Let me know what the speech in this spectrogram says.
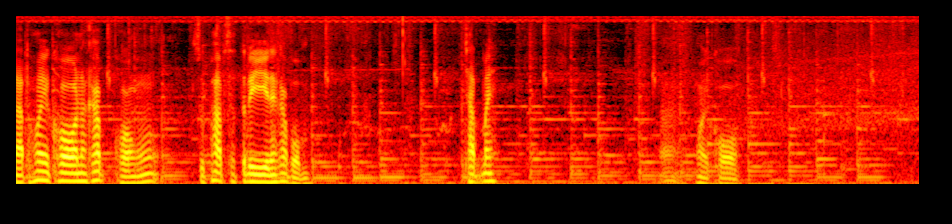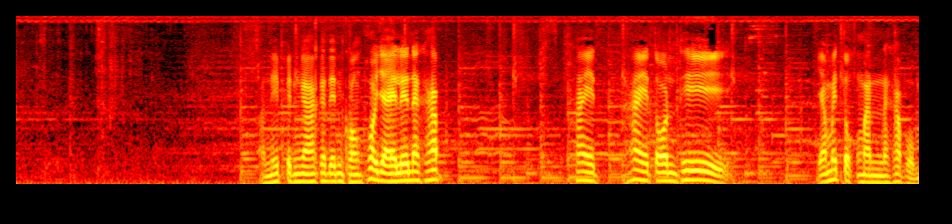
นาดห้อยคอนะครับของสุภาพสตรีนะครับผม ชัดไหมห้อยคอ อันนี้เป็นงากระเด็นของพ่อใหญ่เลยนะครับ ให้ให้ตอนที่ยังไม่ตกมันนะครับผม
